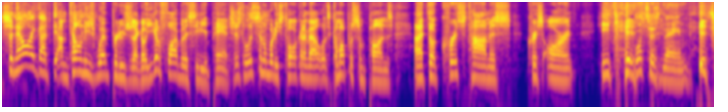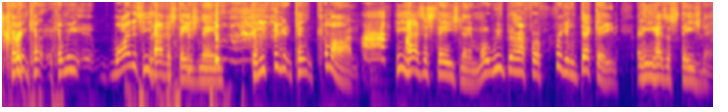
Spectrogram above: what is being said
So now I got. I'm telling these web producers, I go, you got to fly by the seat of your pants. Just listen to what he's talking about. Let's come up with some puns. And I thought Chris Thomas, Chris Arndt, he did. What's his name? It's can we, Chris. can, can we? Why does he have a stage name? Can we figure? Can come on? He has a stage name. Well, We've been around for a friggin' decade, and he has a stage name.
